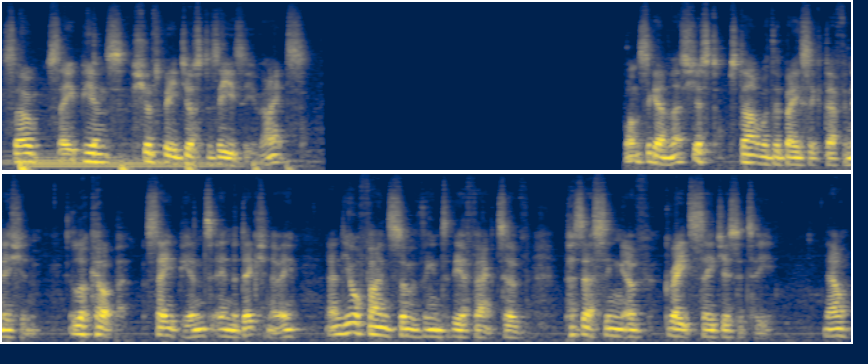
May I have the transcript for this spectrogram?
So, sapience should be just as easy, right? Once again, let's just start with the basic definition. Look up sapient in the dictionary and you'll find something to the effect of possessing of great sagacity, now,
